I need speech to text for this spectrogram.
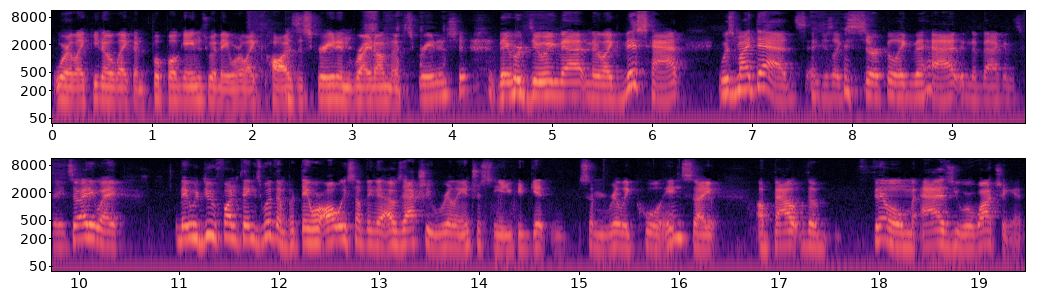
where like you know like on football games where they were like pause the screen and write on the screen and shit. They were doing that and they're like this hat was my dad's and just like circling the hat in the back of the screen. So anyway they would do fun things with them but they were always something that I was actually really interesting you could get some really cool insight about the film as you were watching it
